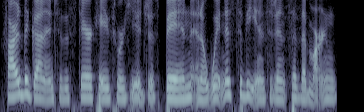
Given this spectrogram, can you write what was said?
fired the gun into the staircase where he had just been, and a witness to the incident said that Martin,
